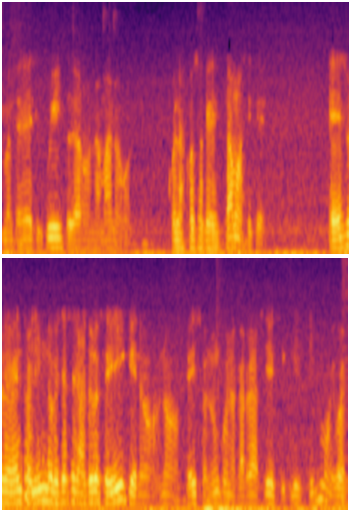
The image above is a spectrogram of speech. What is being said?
mantener el circuito, darnos una mano con, con las cosas que necesitamos. Así que es un evento lindo que se hace en Arturo Seguí que no, no se hizo nunca una carrera así de ciclismo y bueno,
